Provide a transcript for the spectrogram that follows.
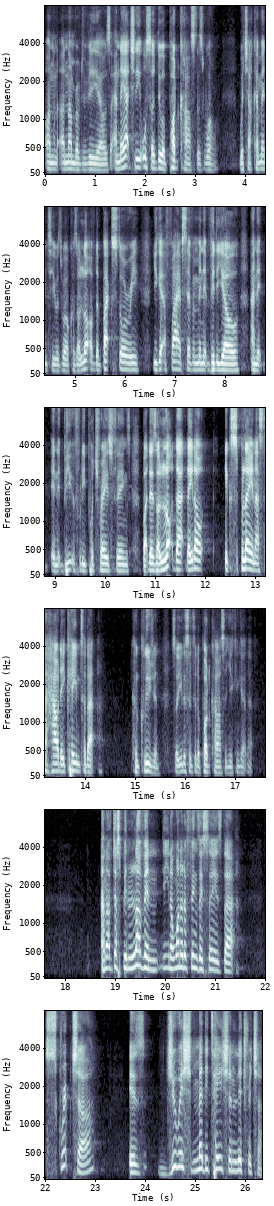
on a number of the videos, and they actually also do a podcast as well, which I commend to you as well, because a lot of the backstory, you get a five, seven minute video, and it, and it beautifully portrays things, but there's a lot that they don't explain as to how they came to that conclusion. So you listen to the podcast and you can get that. And I've just been loving, you know, one of the things they say is that scripture is Jewish meditation literature.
